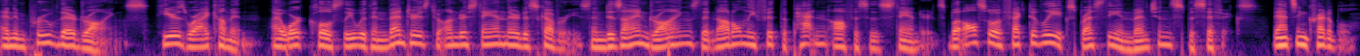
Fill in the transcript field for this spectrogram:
and improve their drawings. Here's where I come in. I work closely with inventors to understand their discoveries and design drawings that not only fit the patent office's standards, but also effectively express the invention's specifics. That's incredible.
